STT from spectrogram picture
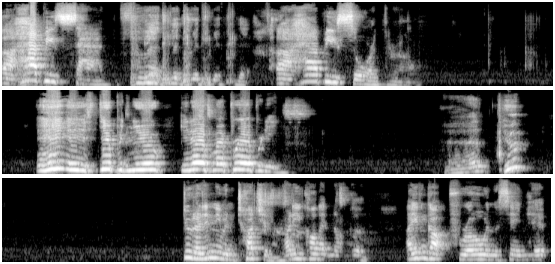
A happy sad. A happy sword throw. Hey, stupid noob! Get off my property! Uh, whoop. Dude, I didn't even touch him. Why do you call that not good? I even got pro in the same hit.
